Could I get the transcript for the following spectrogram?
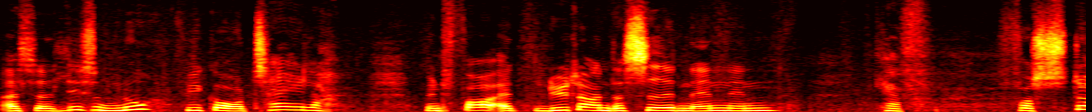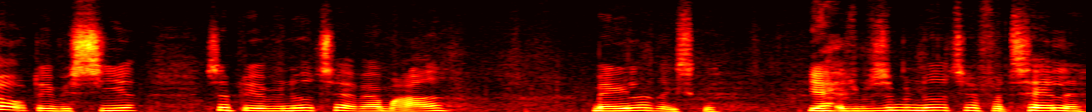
Altså ligesom nu, vi går og taler, men for at lytteren, der sidder i den anden ende, kan forstå det, vi siger, så bliver vi nødt til at være meget maleriske. Ja. Altså, vi bliver simpelthen nødt til at fortælle,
